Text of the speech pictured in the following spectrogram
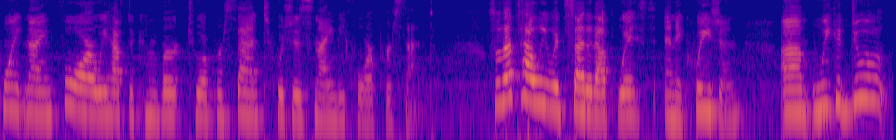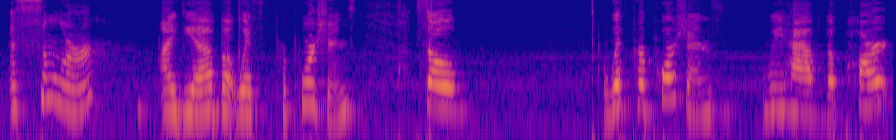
0.94 we have to convert to a percent, which is 94%. So that's how we would set it up with an equation. Um, we could do a similar idea, but with proportions. So with proportions, we have the part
